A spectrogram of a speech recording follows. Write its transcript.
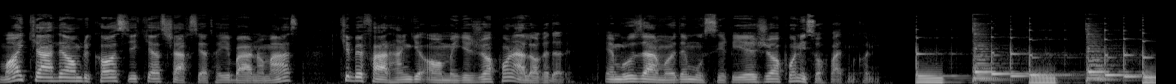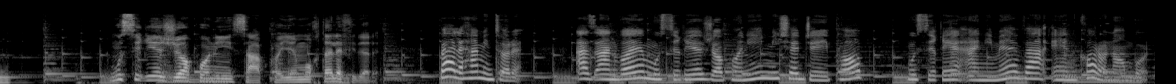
مایک که اهل آمریکاست یکی از شخصیت های برنامه است که به فرهنگ عامه ژاپن علاقه داره. امروز در مورد موسیقی ژاپنی صحبت می‌کنیم. موسیقی ژاپنی سبک‌های مختلفی داره. بله همینطوره. از انواع موسیقی ژاپنی میشه جی پاپ، موسیقی انیمه و انکا رو نام برد.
